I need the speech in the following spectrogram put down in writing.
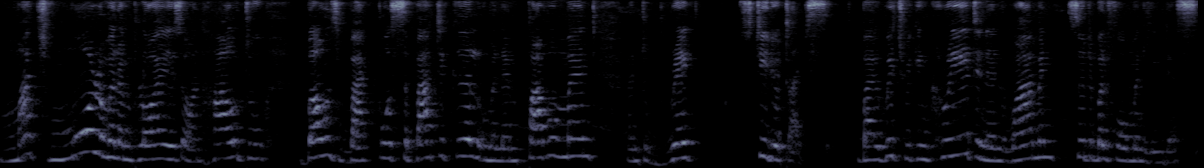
much more women employees on how to bounce back post sabbatical, women empowerment, and to break stereotypes by which we can create an environment suitable for women leaders.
